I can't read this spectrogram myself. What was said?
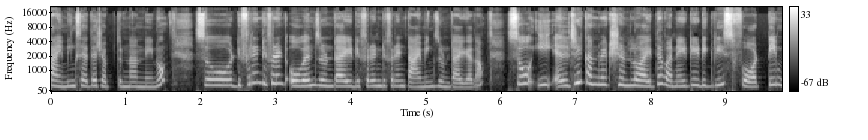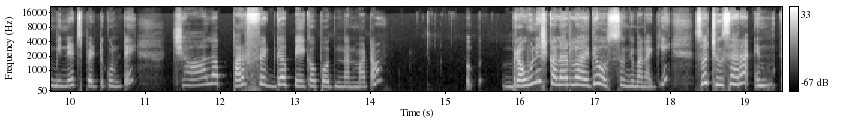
టైమింగ్స్ అయితే చెప్తున్నాను నేను. సో, డిఫరెంట్ డిఫరెంట్ ఓవెన్స్ ఉంటాయి. డిఫరెంట్ డిఫరెంట్ టైమింగ్స్ ఉంటాయి కదా సో, ఈ ఎల్‌జీ కన్వెక్షన్‌లో అయితే 180 డిగ్రీస్ 40 మినిట్స్ పెట్టుకుంటే చాలా పర్ఫెక్ట్‌గా బేక్ అయిపోతుందనమాట. బ్రౌనిష్ కలర్‌లో అయితే వస్తుంది మనకి. సో, చూసారా ఎంత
